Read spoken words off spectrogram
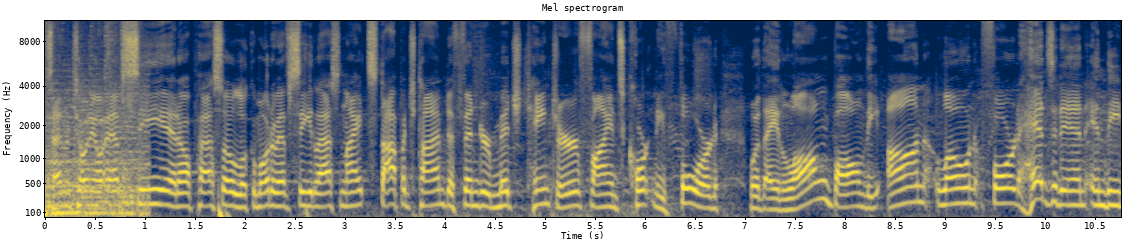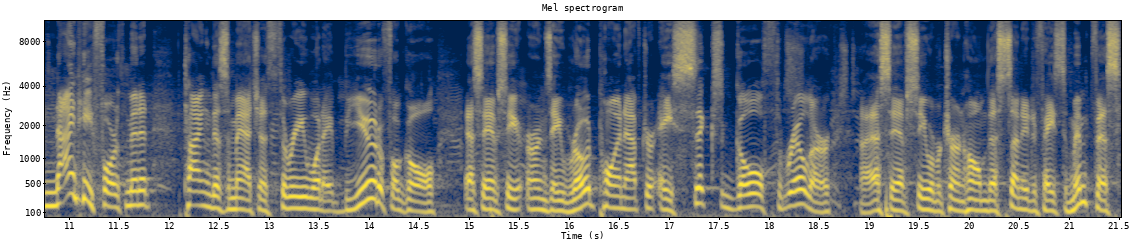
San Antonio FC at El Paso Locomotive FC last night. Stoppage time. Defender Mitch Taintor finds Courtney Ford with a long ball. and The on loan Ford heads it in in the 94th minute, tying this match at three. What a beautiful goal. SAFC earns a road point after a six goal thriller. Now, SAFC will return home this Sunday to face Memphis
